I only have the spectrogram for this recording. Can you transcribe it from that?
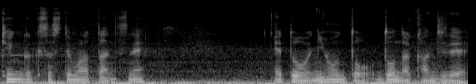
見学させてもらったんですね。えっと、日本とどんな感じで、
